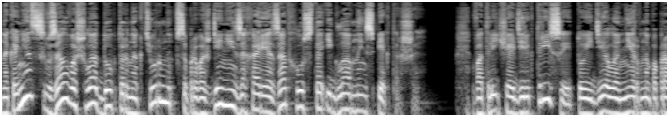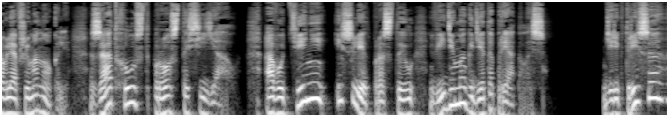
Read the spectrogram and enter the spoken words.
Наконец в зал вошла доктор Ноктюрн в сопровождении Захария Затхлуста и главной инспекторши. В отличие от директрисы, то и дело нервно поправлявшей монокль, Затхлуст просто сиял а вот тени и след простыл, видимо, где-то пряталась. Директриса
